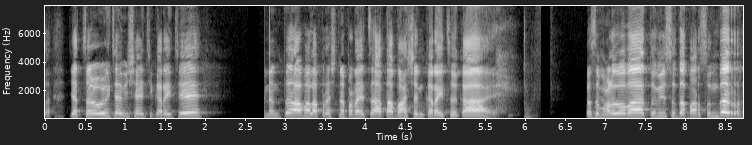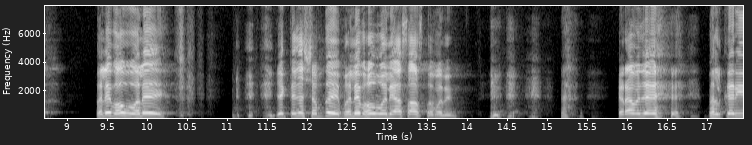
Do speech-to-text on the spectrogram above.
ज्या चळवळीच्या विषयाची करायचे नंतर आम्हाला प्रश्न पडायचा आता भाषण करायचं काय? तसं म्हणू बाबा तुम्ही सुद्धा फार सुंदर भले भाऊ भले. एक त्याचा शब्द आहे भले भाऊ भले असा असतं मध्ये. खरं म्हणजे भलकरी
